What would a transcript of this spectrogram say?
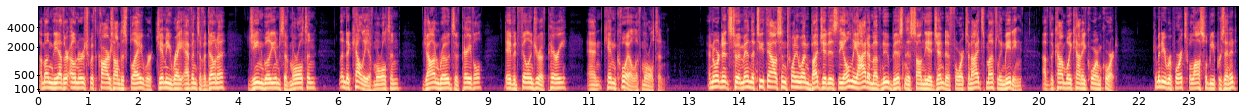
Among the other owners with cars on display were Jimmy Ray Evans of Adona, Gene Williams of Morrilton, Linda Kelly of Morrilton, John Rhodes of Perryville, David Fillinger of Perry, and Ken Coyle of Morrilton. An ordinance to amend the 2021 budget is the only item of new business on the agenda for tonight's monthly meeting of the Conway County Quorum Court. Committee reports will also be presented,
